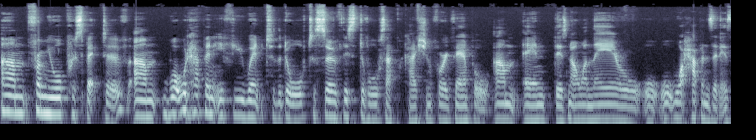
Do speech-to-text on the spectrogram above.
um, from your perspective? Um, what would happen if you went to the door to serve this divorce application, for example, um, and there's no one there, or, or, or what happens then? Is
